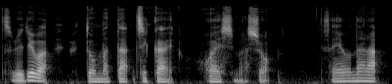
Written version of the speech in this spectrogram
それでは、えっと、また次回お会いしましょう。さようなら。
